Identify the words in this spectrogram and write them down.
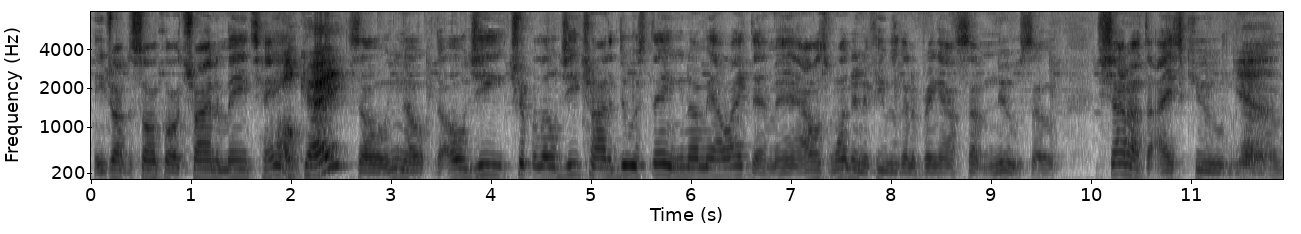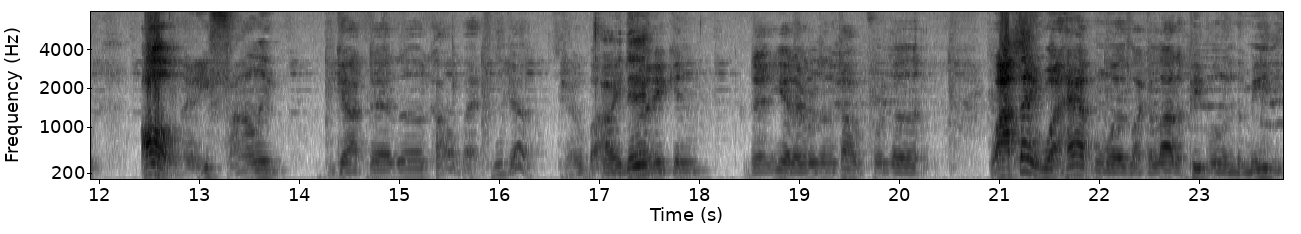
He dropped a song called "Trying to Maintain." Okay. So you know the OG, Triple OG, trying to do his thing. You know what I mean? I like that man. I was wondering if he was gonna bring out something new. So, shout out to Ice Cube. Yeah. Um, Oh man, he finally got that uh, call back from Joe. Joe Biden. Oh, he did? So he can. That, yeah, they were going to talk for the. Well, I think what happened was like a lot of people in the media,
